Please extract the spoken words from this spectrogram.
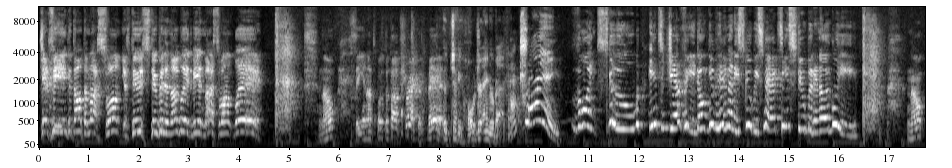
Jeffy, get out of my swamp. You're too stupid and ugly to be in my swamp, bleh. No, see, you're not supposed to pop Shrek. That's Uh, bad. Jeffy, hold your anger back. I'm trying. Zoink, Scoob! It's Jeffy! Don't give him any Scooby snacks! He's stupid and ugly! No,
